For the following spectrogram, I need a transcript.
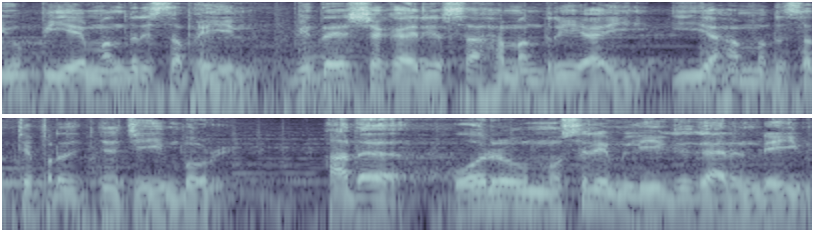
യു പി എ മന്ത്രിസഭയിൽ വിദേശകാര്യ സഹമന്ത്രിയായി ഇ അഹമ്മദ് സത്യപ്രതിജ്ഞ ചെയ്യുമ്പോൾ അത് ഓരോ മുസ്ലിം ലീഗുകാരന്റെയും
